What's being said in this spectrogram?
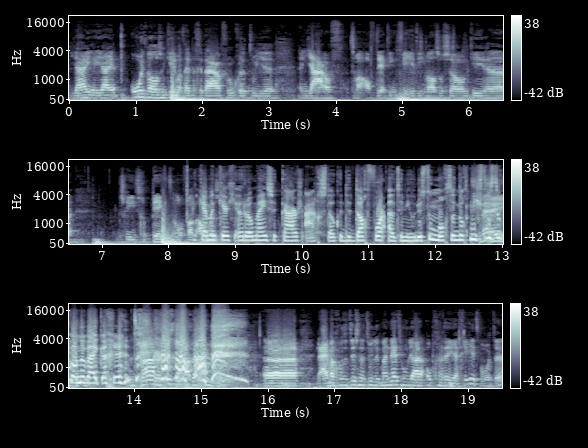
jij en jij ooit wel eens een keer wat hebben gedaan vroeger toen je een jaar of 12, 13, 14 was of zo. Een keer eh, misschien iets gepikt of wat Ik anders. heb een keertje een Romeinse kaars aangestoken de dag voor oud en nieuw. Dus toen mocht het nog niet. Nee, dus toen kwam de wijkagent. Een zware misdaad Eh, nee, maar goed, het is natuurlijk maar net hoe daarop gereageerd wordt. Hè?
